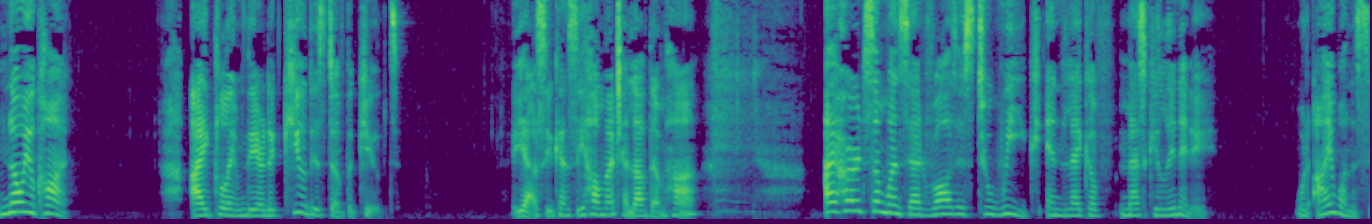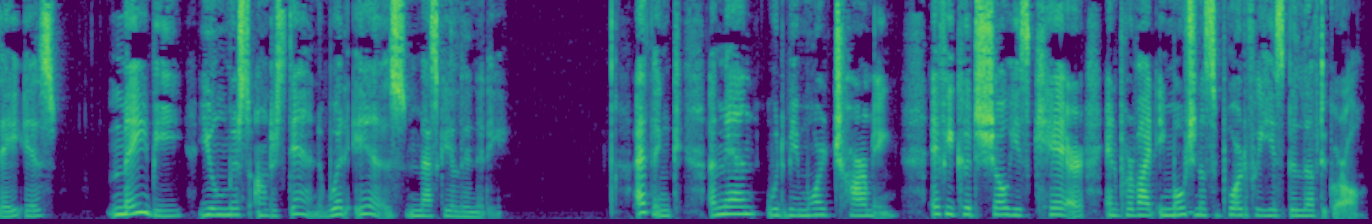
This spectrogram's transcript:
No, you can't. I claim they are the cutest of the cute. Yes, you can see how much I love them, huh? I heard someone said Ross is too weak and lack of masculinity. What I want to say is maybe you misunderstand what is masculinity. I think a man would be more charming if he could show his care and provide emotional support for his beloved girl,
